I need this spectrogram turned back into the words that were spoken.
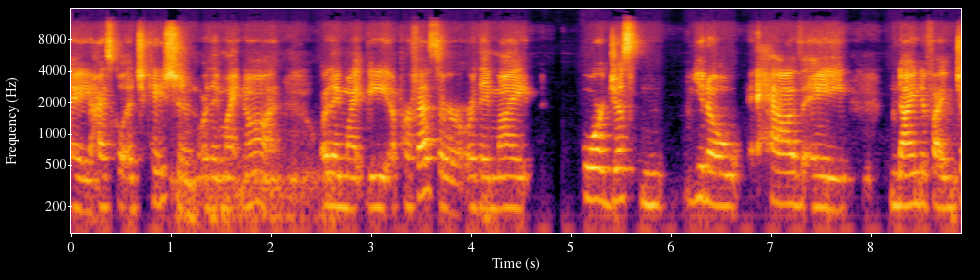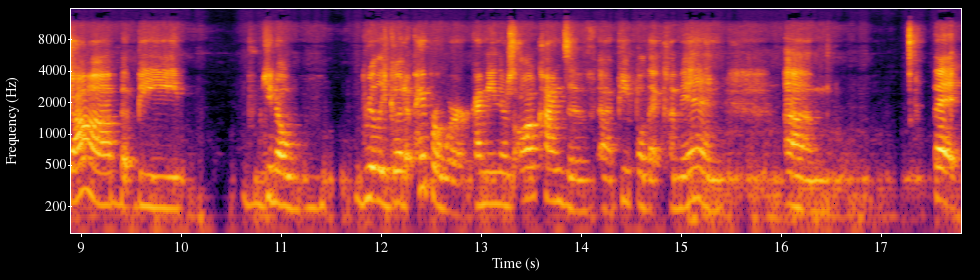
a high school education, or they might not, or they might be a professor, or they might, or just, you know, have a nine to five job, but be you know really good at paperwork. I mean there's all kinds of uh, people that come in um, but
